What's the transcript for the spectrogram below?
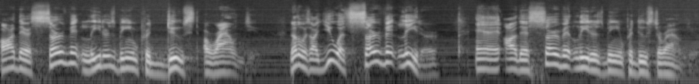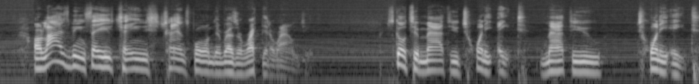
are there servant leaders being produced around you? In other words, are you a servant leader, and are there servant leaders being produced around you? Are lives being saved, changed, transformed, and resurrected around you? Let's go to Matthew 28. Matthew 28.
